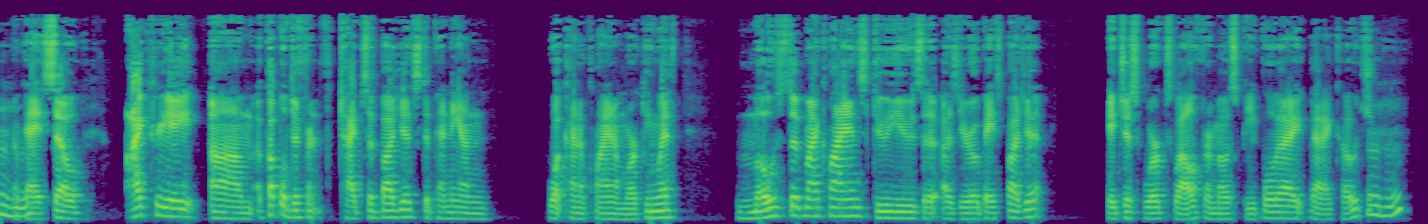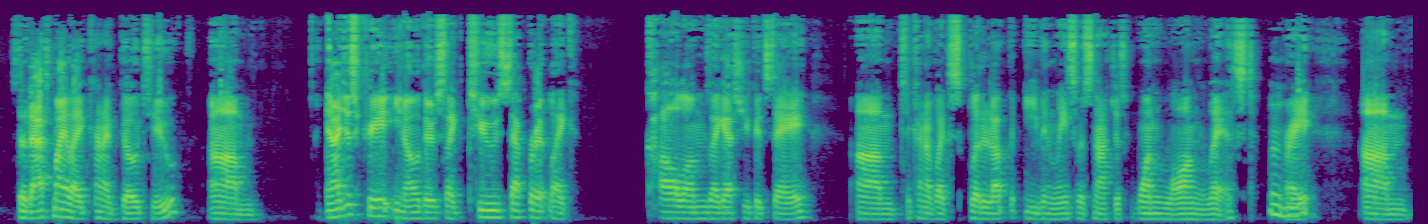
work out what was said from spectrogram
Mm-hmm. Okay, so I create um, a couple different types of budgets depending on what kind of client I'm working with. Most of my clients do use a, a zero based budget. It just works well for most people that I that I coach. Mm-hmm. So that's my like kind of go to. Um, and I just create, you know, there's like two separate like columns, I guess you could say, um, to kind of like split it up evenly, so it's not just one long list, Mhm. right? Um,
